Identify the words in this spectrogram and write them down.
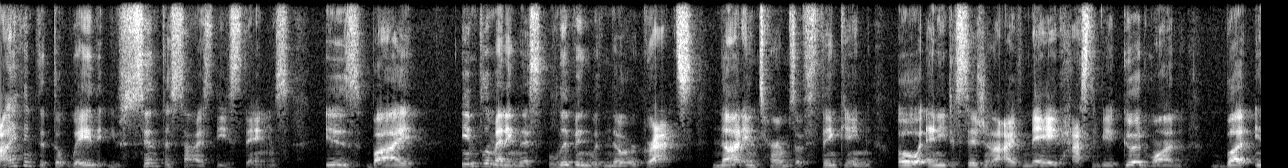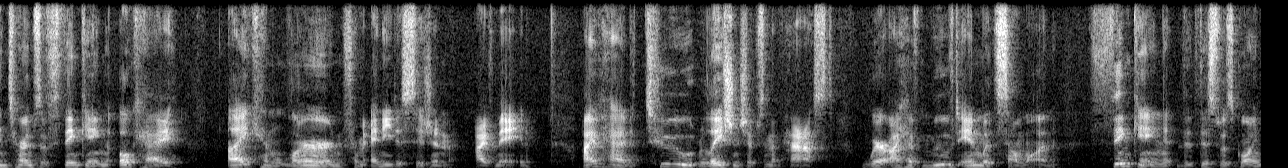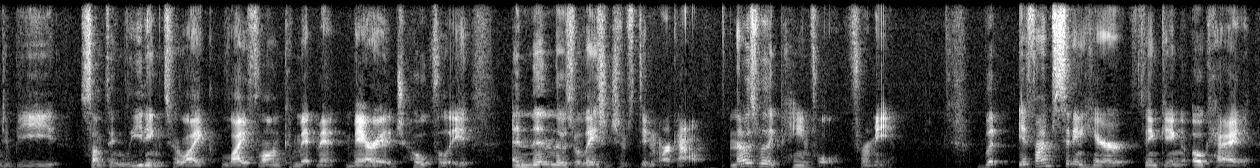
I think that the way that you synthesize these things is by implementing this living with no regrets, not in terms of thinking, oh, any decision I've made has to be a good one, but in terms of thinking, okay, I can learn from any decision I've made. I've had two relationships in the past where I have moved in with someone thinking that this was going to be something leading to like lifelong commitment, marriage, hopefully, and then those relationships didn't work out. And that was really painful for me. But if I'm sitting here thinking, okay,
